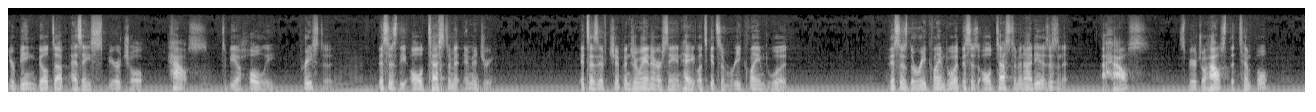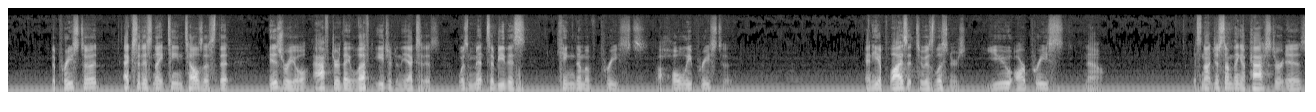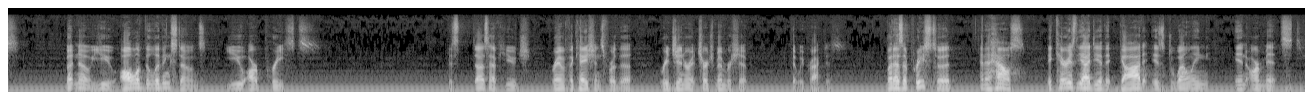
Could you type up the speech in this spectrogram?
You're being built up as a spiritual house to be a holy priesthood. This is the Old Testament imagery. It's as if Chip and Joanna are saying, hey, let's get some reclaimed wood. This is the reclaimed wood. This is Old Testament ideas, isn't it? A house, spiritual house, the temple, the priesthood. Exodus 19 tells us that Israel, after they left Egypt in the Exodus, was meant to be this kingdom of priests, a holy priesthood. And he applies it to his listeners. You are priests now. It's not just something a pastor is, but no, you, all of the living stones, you are priests. This does have huge ramifications for the regenerate church membership that we practice. But as a priesthood and a house, it carries the idea that God is dwelling in our midst.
